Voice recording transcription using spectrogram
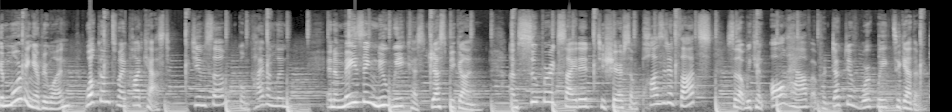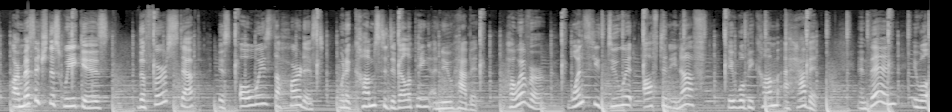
Good morning, everyone. Welcome to my podcast, Chim Sớm Cùng Thái Vân Linh. An amazing new week has just begun. I'm super excited to share some positive thoughts so that we can all have a productive work week together. Our message this week is the first step is always the hardest when it comes to developing a new habit. However, once you do it often enough, it will become a habit. And then it will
